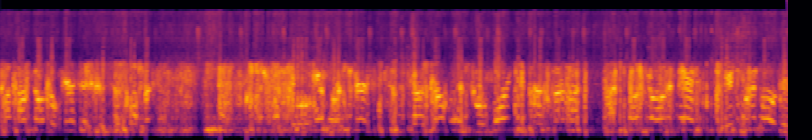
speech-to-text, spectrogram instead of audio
pasando lo que es el Corriendo este, salió el convoy que trasladaba Antonio Orne, hermano de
